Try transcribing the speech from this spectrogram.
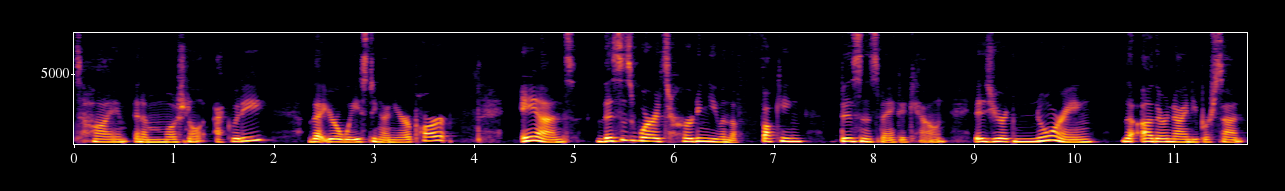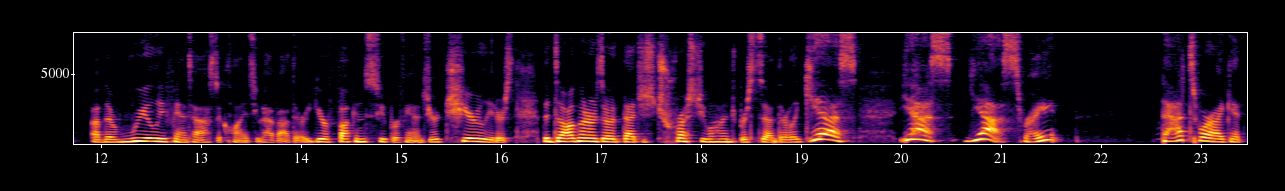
time and emotional equity that you're wasting on your part. And this is where it's hurting you in the fucking business bank account is you're ignoring the other 90% of the really fantastic clients you have out there, your fucking super fans, your cheerleaders, the dog owners are, that just trust you 100%. They're like, yes, yes, yes, right? That's where I get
